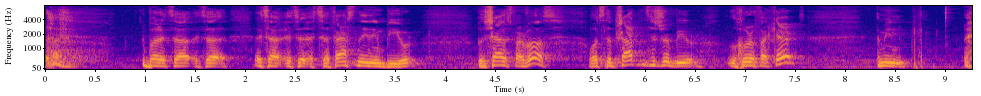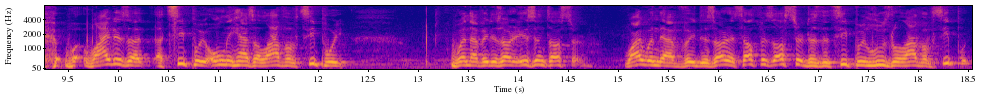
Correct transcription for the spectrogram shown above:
But it's a it's a it's a it's a, it's a fascinating biur. The shalos farvos. What's the pshat in biur? L'chura fakert. I mean, why does a, a tzipui only has a lav of tzipui when the avidazara isn't usher? Why, when the avidazara itself is usher, does the tzipui lose the lav of tzipui?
